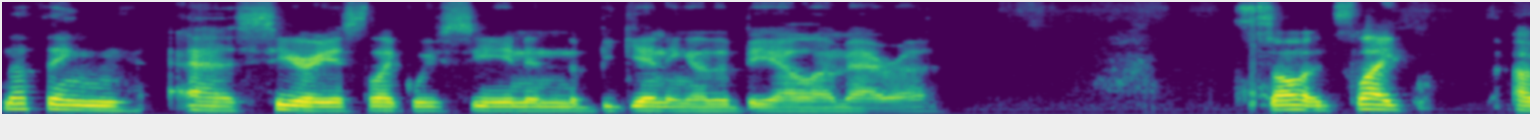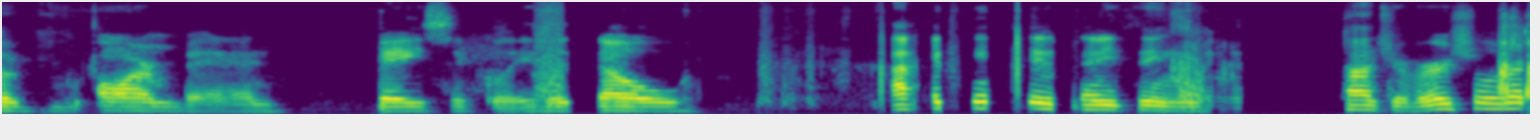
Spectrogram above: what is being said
nothing as serious like we've seen in the beginning of the BLM era. So it's like a armband, basically. There's no, I can't say anything controversial, right?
